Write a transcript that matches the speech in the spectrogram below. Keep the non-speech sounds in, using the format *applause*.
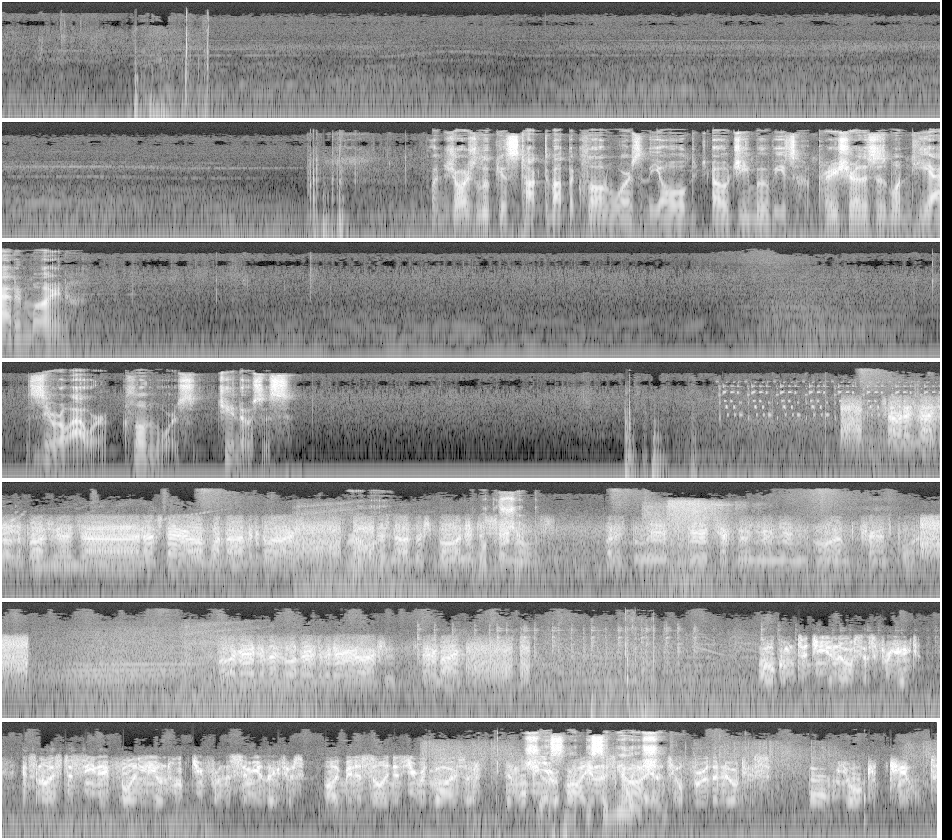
George Lucas talked about the Clone Wars in the old OG movies, I'm pretty sure this is one he had in mind. Zero Hour, Clone Wars, Geonosis. Does not respond On the ship. But is believed to be a techno-union armed transport. All kinds of missile appears to be taking action. Stand by. Welcome to Geonosis, 3-8. It's nice to see they finally unhooked you from the simulators. I've been assigned as your advisor, and will be your Just like eye the in simulation. the sky until further notice. Or we all get killed.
